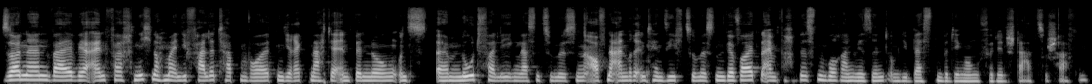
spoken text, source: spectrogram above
sondern weil wir einfach nicht nochmal in die Falle tappen wollten, direkt nach der Entbindung uns ähm, notverlegen lassen zu müssen, auf eine andere intensiv zu müssen. Wir wollten einfach wissen, woran wir sind, um die besten Bedingungen für den Start zu schaffen.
